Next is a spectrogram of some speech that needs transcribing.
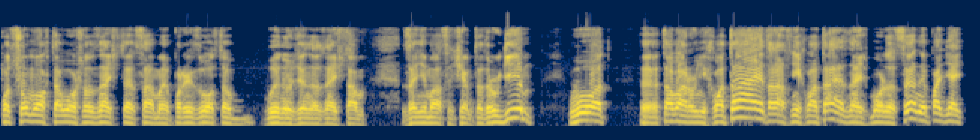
под шумок того, что, значит, это самое производство вынуждено, значит, там заниматься чем-то другим. Вот, э, товару не хватает, раз не хватает, значит, можно цены поднять.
